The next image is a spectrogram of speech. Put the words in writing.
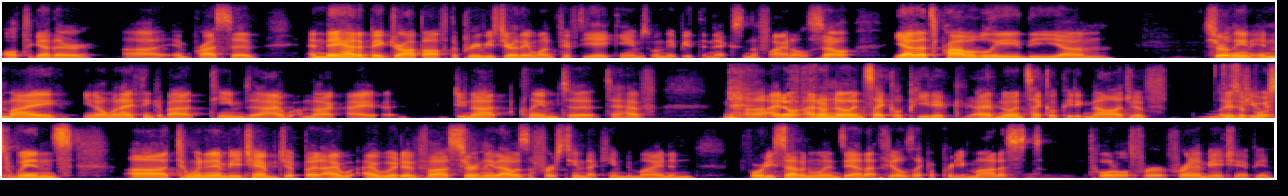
altogether uh, impressive. And they had a big drop off. The previous year, they won 58 games when they beat the Knicks in the final. So yeah, that's probably the um, certainly in, in my you know when I think about teams, I, I'm not I do not claim to to have Uh, I don't I don't know encyclopedic. I have no encyclopedic knowledge of the fewest wins uh, to win an NBA championship, but I I would have uh, certainly that was the first team that came to mind. And 47 wins, yeah, that feels like a pretty modest total for for an NBA champion.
